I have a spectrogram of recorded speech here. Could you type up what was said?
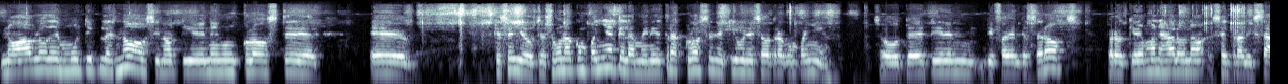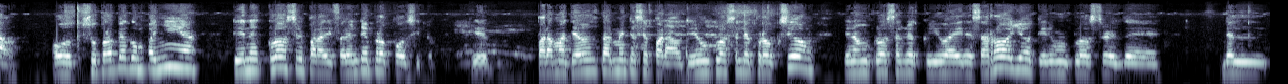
No hablo de múltiples nodos, sino tienen un cluster, eh, qué sé yo, ustedes son una compañía que le administra cluster de Kubernetes a otra compañía. So, ustedes tienen diferentes setups, pero quieren manejarlo centralizado. O su propia compañía tiene cluster para diferentes propósitos, para mantenerlo totalmente separado. Tiene un cluster de producción, tiene un cluster de QA y desarrollo, tiene un cluster de del,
